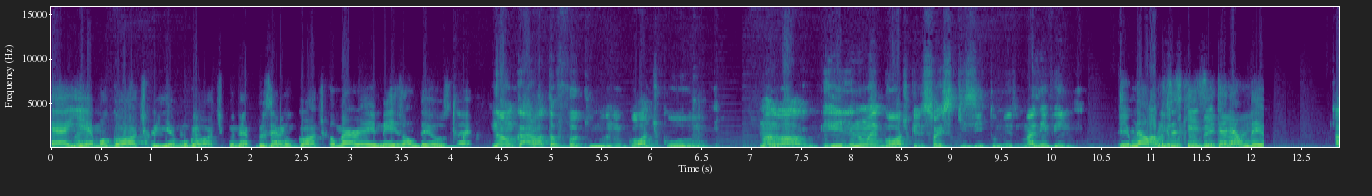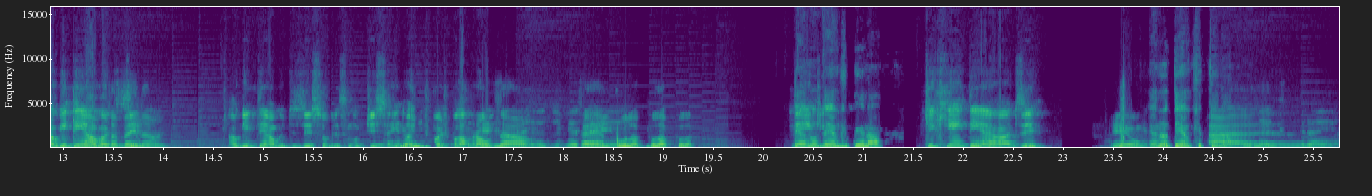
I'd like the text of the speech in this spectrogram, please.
É, e emo gótico, e emo gótico, né? Pros emo gótico, o Mary Mason é um deus, né? Não, cara, what the fuck, mano. O gótico. Mano, ó, ele não é gótico, ele é só esquisito mesmo. Mas enfim. Eu- Não, pros também esquisitos ele é não, um hein? deus. Alguém tem algo a dizer? não. Alguém tem algo a dizer sobre essa notícia ainda ou a gente pode pular pra outra? Não. É, ser- pula, pula, pula. Eu não quem, tenho o que opinar. quem, quem tem a dizer? Eu? Eu não tenho o que opinar. Ah, Ele é é... estranho.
